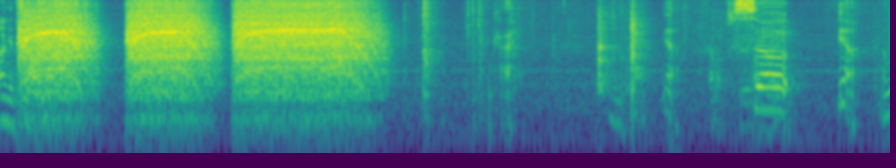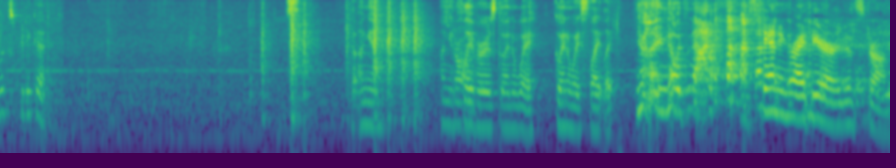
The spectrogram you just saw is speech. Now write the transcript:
onion smell. Okay. Yeah. That looks good So, yeah, that looks pretty good. The onion, onion Strong. flavor is going away, going away slightly. You're like, no, it's not. Standing right here, it is strong.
